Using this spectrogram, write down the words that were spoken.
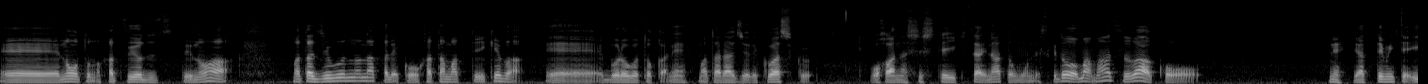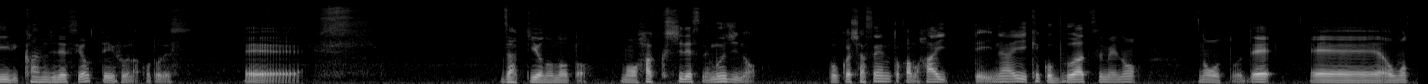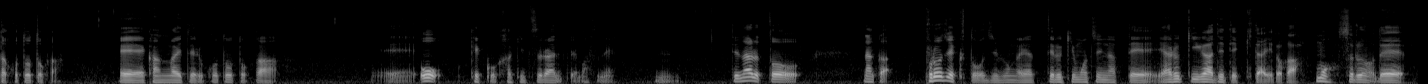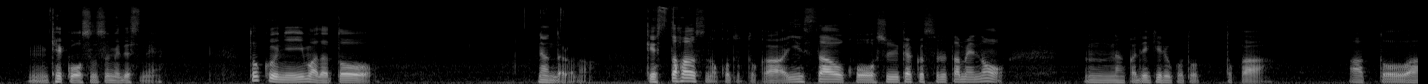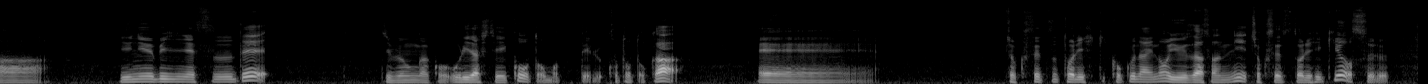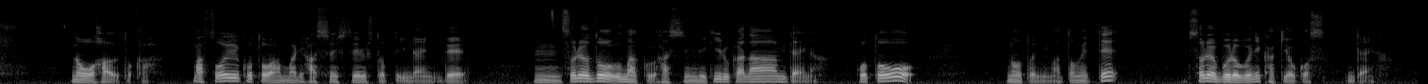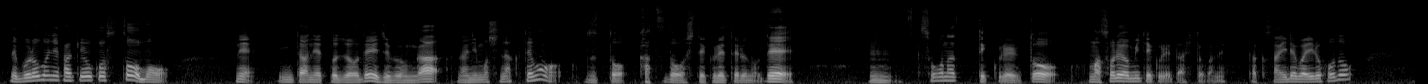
えーノートの活用術っていうのはまた自分の中でこう固まっていけば、えーブログとかねまたラジオで詳しくお話ししていきたいなと思うんですけど、まあ、まずはこうねやってみていい感じですよっていう風なことです。えー雑記用のノート。もう白紙ですね。無地の。僕は斜線とかも入っていない結構分厚めのノートで、えー、思ったこととか、えー、考えてることとか、えー、を結構書き連ねてますね。うん、ってなるとなんかプロジェクトを自分がやってる気持ちになってやる気が出てきたりとかもするので、うん、結構おすすめですね。特に今だとなんだろうなゲストハウスのこととかインスタをこう集客するための、うん、なんかできることとかあとは輸入ビジネスで自分がこう売り出していこうと思ってることとか、えー、直接取引国内のユーザーさんに直接取引をするノウハウとか、まあ、そういうことをあんまり発信している人っていないんで、うん、それをどううまく発信できるかなみたいなことをノートにまとめてそれをブログに書き起こすみたいな。でブログに書き起こすともうねインターネット上で自分が何もしなくてもずっと活動してくれてるので、うん、そうなってくれると、まあ、それを見てくれた人がねたくさんいればいるほど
